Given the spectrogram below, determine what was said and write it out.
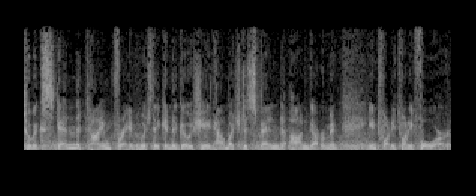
to extend the time frame in which they can negotiate how much to spend on government in 2024.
